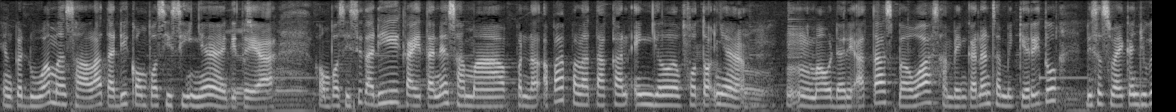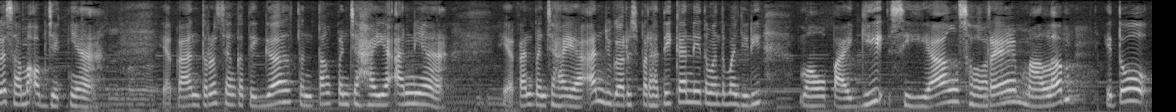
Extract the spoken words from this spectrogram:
Yang kedua masalah tadi komposisinya gitu ya. Komposisi tadi kaitannya sama pen- apa peletakan angle fotonya. Mm-mm, mau dari atas, bawah, samping kanan, samping kiri itu disesuaikan juga sama objeknya. Ya kan? Terus yang ketiga tentang pencahayaannya. Ya kan? Pencahayaan juga harus perhatikan nih teman-teman. Jadi mau pagi siang sore malam itu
